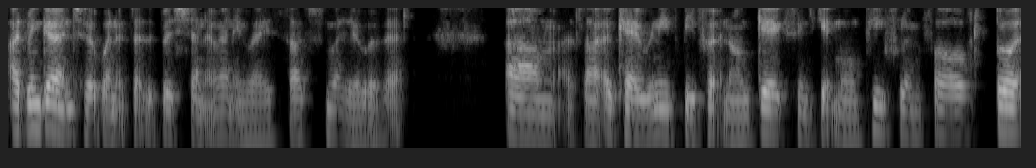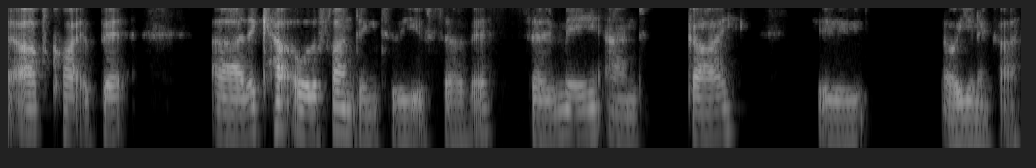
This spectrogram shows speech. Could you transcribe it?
I'd been going to it when it was at the Bush Centre anyway, so I was familiar with it. Um, I was like, okay, we need to be putting on gigs, we need to get more people involved, build it up quite a bit. Uh, they cut all the funding to the youth service, so me and Guy, who, oh, you know Guy,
